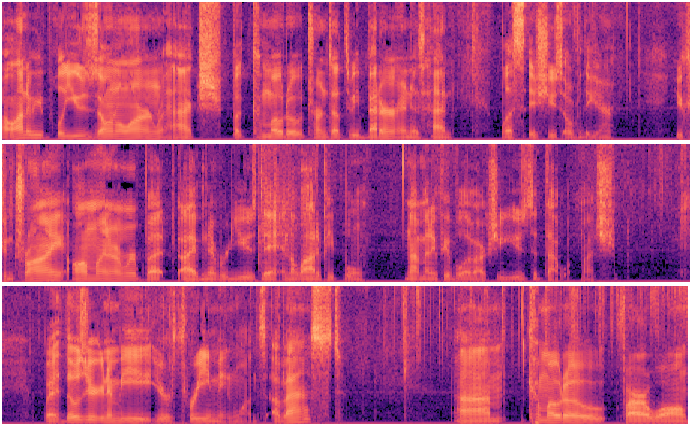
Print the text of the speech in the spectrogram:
a lot of people use Zone Alarm, Ash, but Comodo turns out to be better and has had less issues over the year. You can try Online Armor, but I've never used it, and a lot of people, not many people, have actually used it that much. But those are going to be your three main ones. Avast, um, Comodo Firewall,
